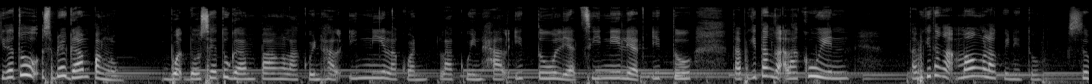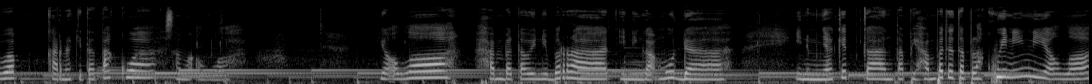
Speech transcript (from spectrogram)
Kita tuh sebenarnya gampang loh buat dosa itu gampang lakuin hal ini lakuin lakuin hal itu lihat sini lihat itu. Tapi kita nggak lakuin. Tapi kita nggak mau ngelakuin itu. Sebab karena kita takwa sama Allah. Ya Allah hamba tahu ini berat ini nggak mudah ini menyakitkan, tapi hamba tetap lakuin ini ya Allah,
